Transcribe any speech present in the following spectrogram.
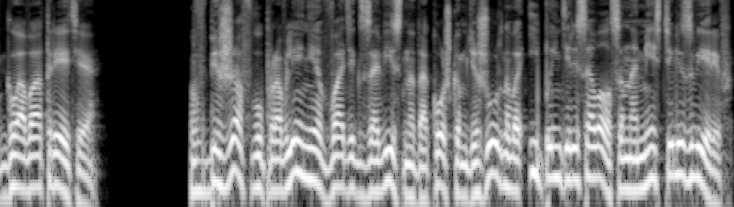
Глава третья. Вбежав в управление, Вадик завис над окошком дежурного и поинтересовался, на месте ли Зверев.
